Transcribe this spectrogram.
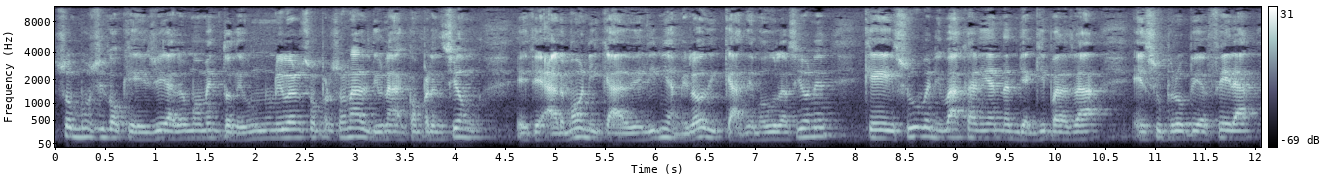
son músicos que llegan a un momento de un universo personal, de una comprensión este, armónica, de líneas melódicas, de modulaciones, que suben y bajan y andan de aquí para allá en su propia esfera.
